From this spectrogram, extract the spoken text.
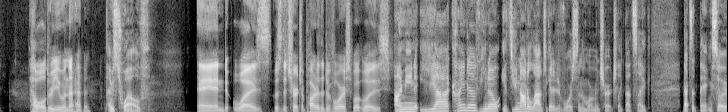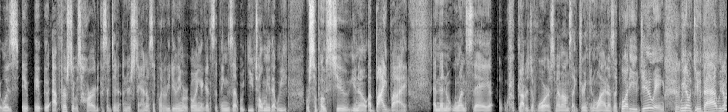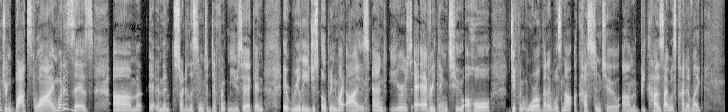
How old were you when that happened? I was 12. And was was the church a part of the divorce? What was I mean, yeah, kind of. You know, it's you're not allowed to get a divorce in the Mormon church. Like that's like that's a thing. So it was it, it at first it was hard because I didn't understand. I was like, what are we doing? We're going against the things that we, you told me that we were supposed to, you know, abide by. And then once they got a divorce, my mom's like drinking wine. I was like, what are you doing? We don't do that. We don't drink boxed wine. What is this? Um, and then started listening to different music, and it really just opened my eyes and ears, everything to a whole different world that I was not accustomed to. Um, because I was kind of like,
